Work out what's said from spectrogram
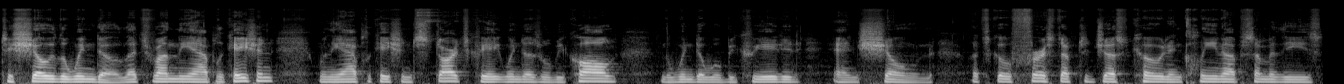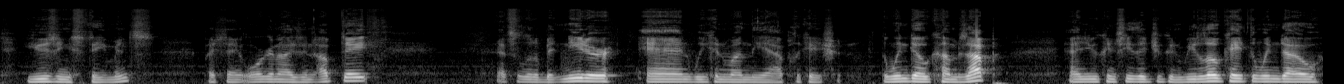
to show the window. Let's run the application. When the application starts, create windows will be called. The window will be created and shown. Let's go first up to just code and clean up some of these using statements by saying organize and update. That's a little bit neater and we can run the application. The window comes up and you can see that you can relocate the window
